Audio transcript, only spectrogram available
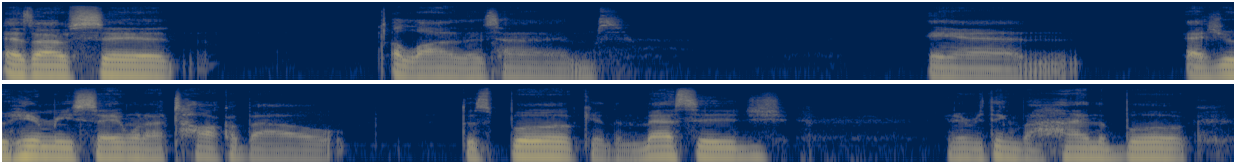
As I've said a lot of the times, and as you'll hear me say when I talk about this book and the message and everything behind the book,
